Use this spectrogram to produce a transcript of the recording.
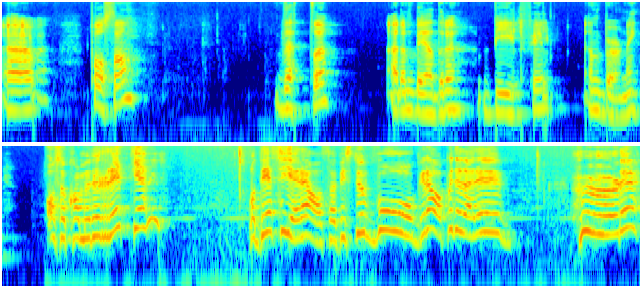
Eh, påstand Dette er en bedre bilfilm enn 'Burning'. Og så kommer du rett hjem. Og det sier jeg altså, hvis du våger deg opp i det derre hølet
